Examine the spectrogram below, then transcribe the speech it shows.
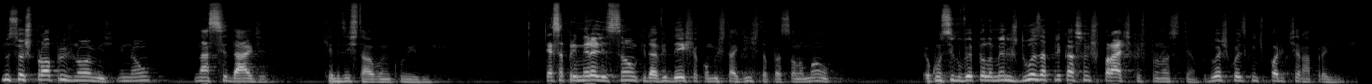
nos seus próprios nomes e não na cidade que eles estavam incluídos. Essa primeira lição que Davi deixa como estadista para Salomão, eu consigo ver pelo menos duas aplicações práticas para o nosso tempo, duas coisas que a gente pode tirar para a gente.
